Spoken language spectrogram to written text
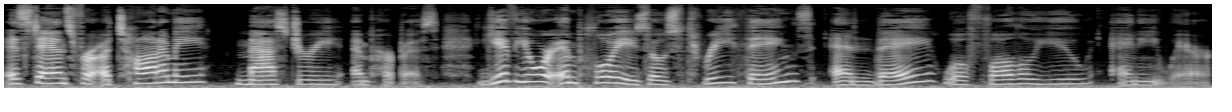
It stands for autonomy, mastery, and purpose. Give your employees those three things, and they will follow you anywhere.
